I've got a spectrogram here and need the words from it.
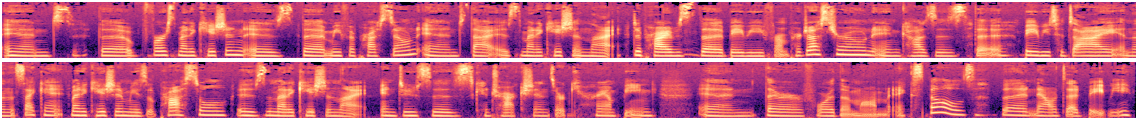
And the first medication is the mifepristone, and that is the medication that deprives the baby from progesterone and causes the baby to die. And then the second medication, misoprostol, is the medication that induces contractions or cramping, and therefore the mom expels the now dead baby.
